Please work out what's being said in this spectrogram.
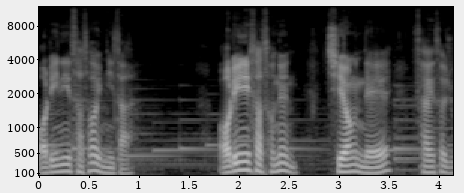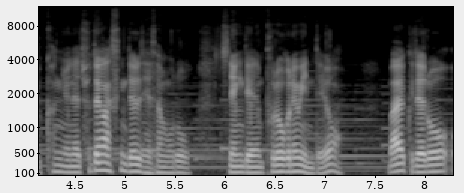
어린이 사서입니다. 어린이 사서는 지역 내에 4에서 6학년의 초등학생들을 대상으로 진행되는 프로그램인데요. 말 그대로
